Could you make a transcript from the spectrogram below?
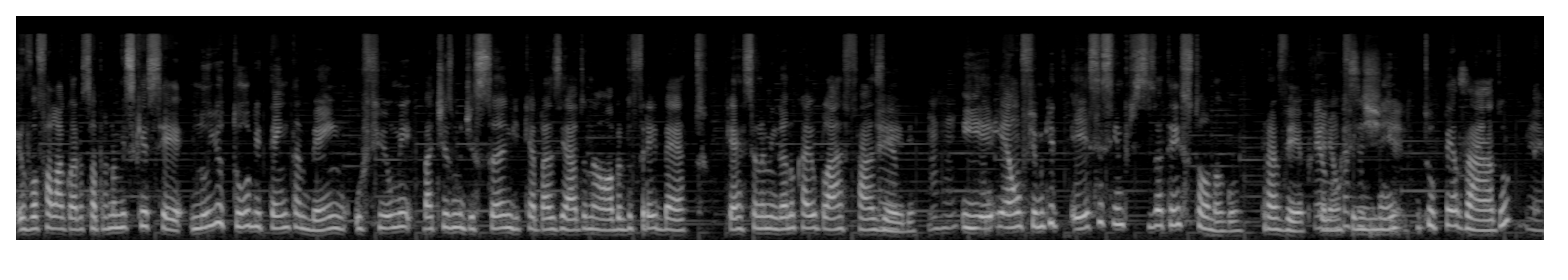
Eu vou falar agora só para não me esquecer. No YouTube tem também o filme Batismo de Sangue, que é baseado na obra do Frei Beto que é, se eu não me engano, o Caio Blas faz é. ele. Uhum. E ele é um filme que esse sim precisa ter estômago para ver, porque eu ele é um filme muito pesado. É.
